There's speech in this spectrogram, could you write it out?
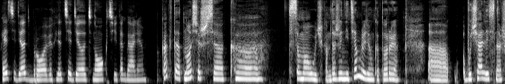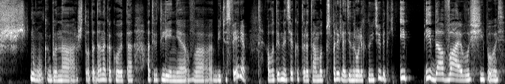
хотят себе делать брови, хотят себе делать ногти и так далее. Как ты относишься к самоучкам, даже не тем людям, которые а, обучались на, ну, как бы на что-то, да, на какое-то ответвление в бьюти-сфере, а вот именно те, которые там вот посмотрели один ролик на YouTube, такие и, и давай его щиповать.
